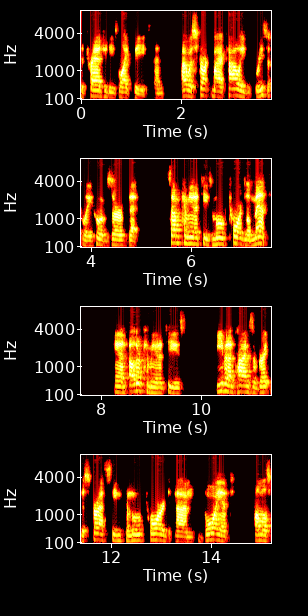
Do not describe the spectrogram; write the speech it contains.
to tragedies like these. And I was struck by a colleague recently who observed that some communities move toward lament and other communities, even in times of great distress, seem to move toward um, buoyant, almost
